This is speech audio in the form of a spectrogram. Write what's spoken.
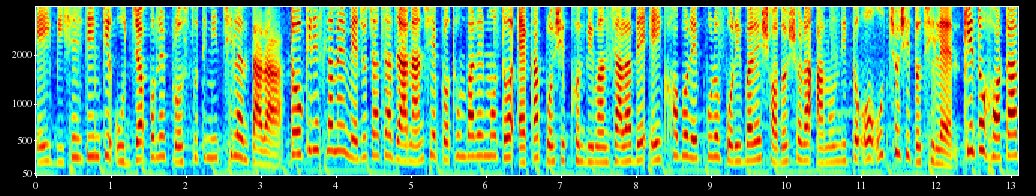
এই বিশেষ দিনটি উদযাপনের প্রস্তুতি নিচ্ছিলেন তারা। তৌকির ইসলামের মেজো চাচা জানান, সে প্রথমবারের মতো একা প্রশিক্ষণ বিমান চালাবে। এই খবরে পুরো পরিবারের সদস্যরা আনন্দিত ও উচ্ছ্বসিত ছিলেন। কিন্তু হঠাৎ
